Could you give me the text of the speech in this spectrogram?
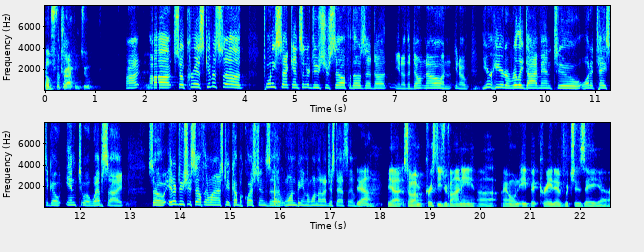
Helps for tracking too. All right. Uh, so Chris, give us uh, 20 seconds, introduce yourself for those that, uh, you know, that don't know. And, you know, you're here to really dive into what it takes to go into a website. So introduce yourself. Then I want to ask you a couple questions. Uh, one being the one that I just asked them. Yeah, yeah. So I'm Christy Giovanni. Uh, I own 8-Bit Creative, which is a uh,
